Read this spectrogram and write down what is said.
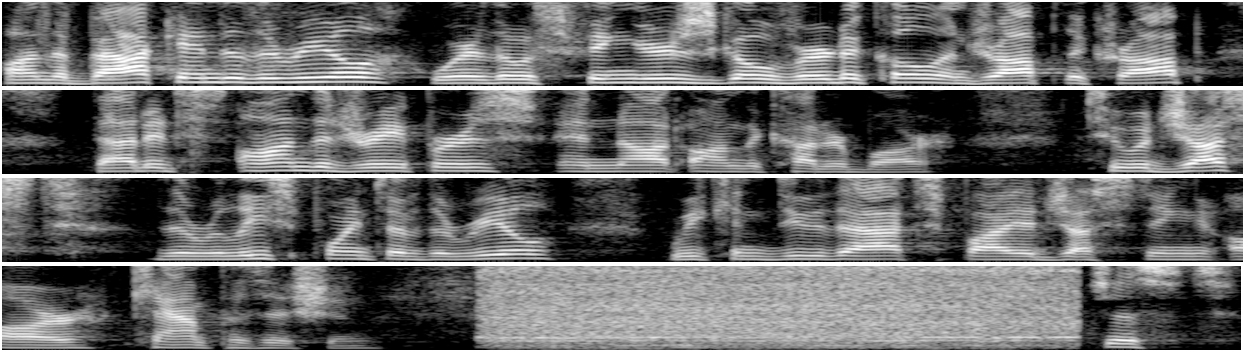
on the back end of the reel where those fingers go vertical and drop the crop, that it's on the drapers and not on the cutter bar. To adjust the release point of the reel, we can do that by adjusting our cam position. Just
